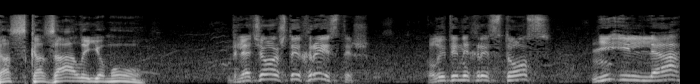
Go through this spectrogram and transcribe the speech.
та сказали йому. Для чого ж ти христиш? Коли ти не Христос, ні Ілля,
